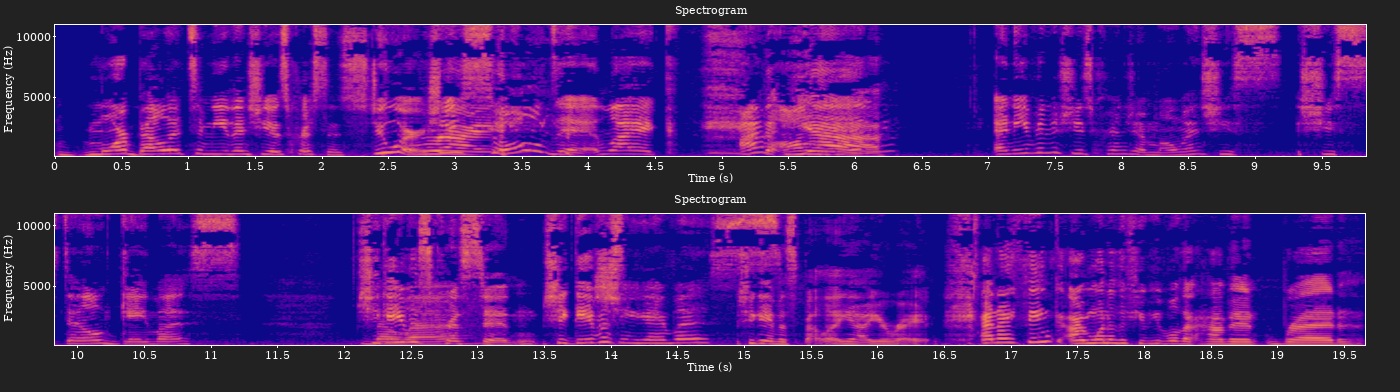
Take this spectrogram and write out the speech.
more Bella to me than she is Kristen Stewart. Right. She sold it. Like I'm That- all yeah. in. And even if she's cringe at moments, she's she still gave us She gave us Kristen. She gave us she gave us She gave us Bella. Yeah, you're right. And I think I'm one of the few people that haven't read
